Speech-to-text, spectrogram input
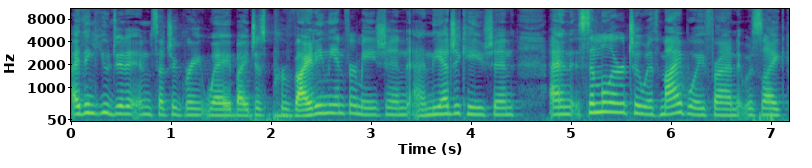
I think you did it in such a great way by just providing the information and the education. And similar to with my boyfriend, it was like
